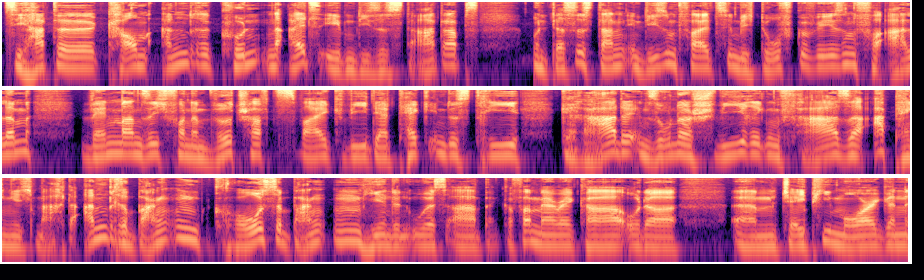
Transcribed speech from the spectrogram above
Sie hatte kaum andere Kunden als eben diese Startups. Und das ist dann in diesem Fall ziemlich doof gewesen, vor allem wenn man sich von einem Wirtschaftszweig wie der Tech-Industrie gerade in so einer schwierigen Phase abhängig macht. Andere Banken, große Banken hier in den USA, Bank of America oder ähm, JP Morgan,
